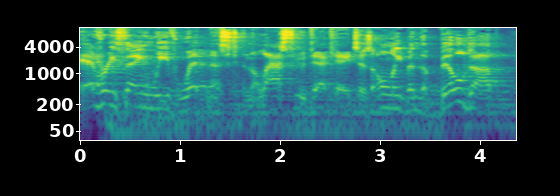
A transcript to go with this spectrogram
Everything we've witnessed in the last few decades has only been the buildup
